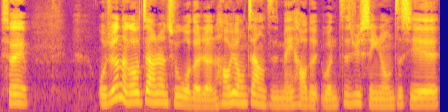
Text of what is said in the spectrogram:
所以。我觉得能够这样认出我的人，然后用这样子美好的文字去形容这些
